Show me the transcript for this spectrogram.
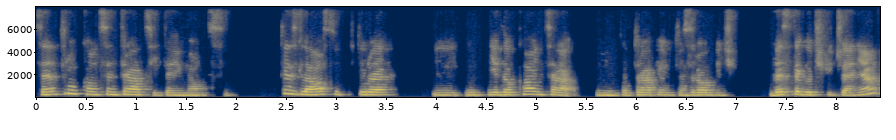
Centrum koncentracji tej mocy. To jest dla osób, które nie do końca potrafią to zrobić bez tego ćwiczenia,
